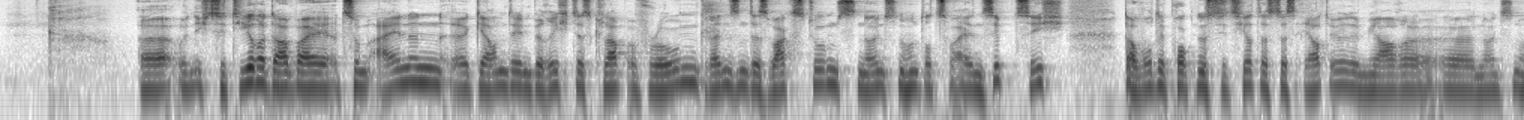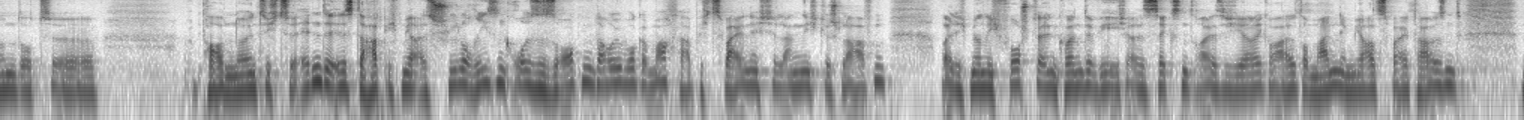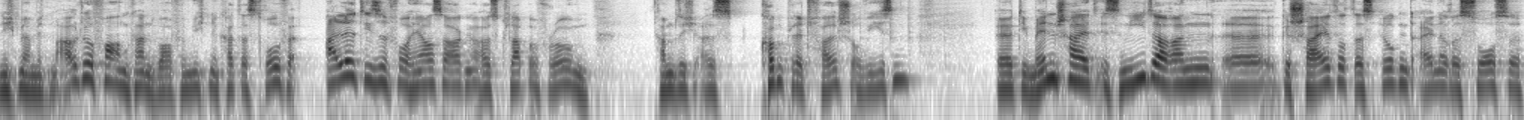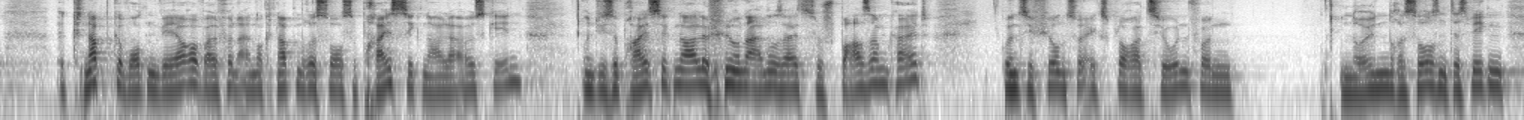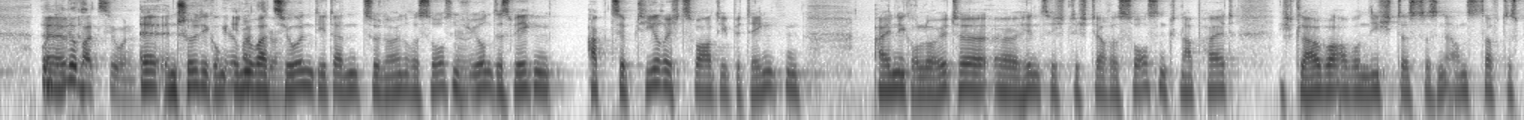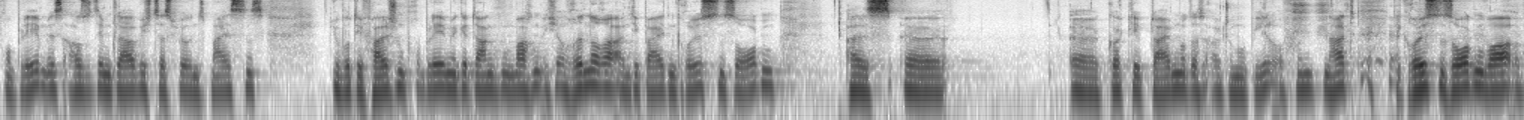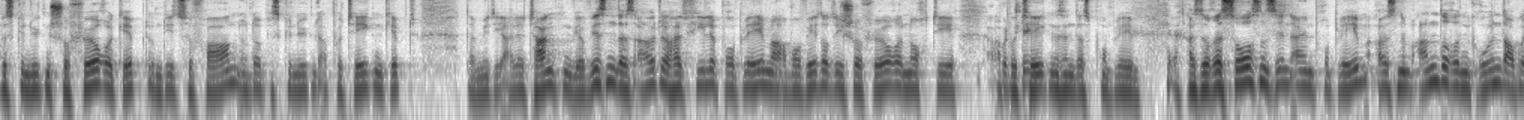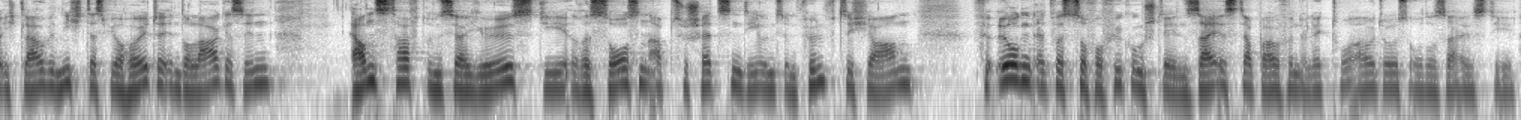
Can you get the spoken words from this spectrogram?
Äh, und ich zitiere dabei zum einen äh, gern den Bericht des Club of Rome, Grenzen des Wachstums 1972. Da wurde prognostiziert, dass das Erdöl im Jahre 1990 zu Ende ist. Da habe ich mir als Schüler riesengroße Sorgen darüber gemacht. Da habe ich zwei Nächte lang nicht geschlafen, weil ich mir nicht vorstellen konnte, wie ich als 36-jähriger alter Mann im Jahr 2000 nicht mehr mit dem Auto fahren kann. War für mich eine Katastrophe. Alle diese Vorhersagen aus Club of Rome haben sich als komplett falsch erwiesen. Äh, die Menschheit ist nie daran äh, gescheitert, dass irgendeine Ressource äh, knapp geworden wäre, weil von einer knappen Ressource Preissignale ausgehen. Und diese Preissignale führen einerseits zur Sparsamkeit und sie führen zur Exploration von neuen Ressourcen. Deswegen und Innovation. Äh, Entschuldigung, Innovation. Innovationen, die dann zu neuen Ressourcen mhm. führen. Deswegen akzeptiere ich zwar die Bedenken einiger Leute äh, hinsichtlich der Ressourcenknappheit. Ich glaube aber nicht, dass das ein ernsthaftes Problem ist. Außerdem glaube ich, dass wir uns meistens über die falschen Probleme Gedanken machen. Ich erinnere an die beiden größten Sorgen, als äh, äh, Gottlieb Daimler das Automobil erfunden hat. Die größten Sorgen war, ob es genügend Chauffeure gibt, um die zu fahren und ob es genügend Apotheken gibt, damit die alle tanken. Wir wissen, das Auto hat viele Probleme, aber weder die Chauffeure noch die Apotheken, Apotheken sind das Problem. Also Ressourcen sind ein Problem aus einem anderen Grund, aber ich glaube nicht, dass wir heute in der Lage sind, ernsthaft und seriös die Ressourcen abzuschätzen, die uns in 50 Jahren für irgendetwas zur Verfügung stehen, sei es der Bau von Elektroautos oder sei es die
